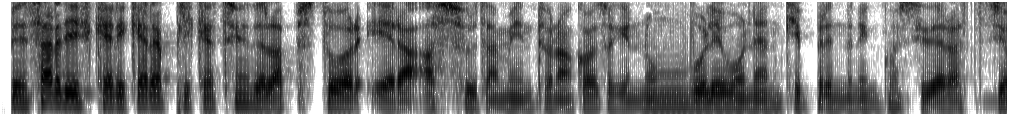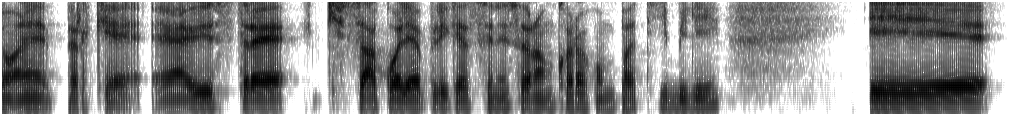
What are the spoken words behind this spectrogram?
Pensare di scaricare applicazioni dell'App Store era assolutamente una cosa che non volevo neanche prendere in considerazione perché è iOS 3, chissà quali applicazioni sono ancora compatibili. E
